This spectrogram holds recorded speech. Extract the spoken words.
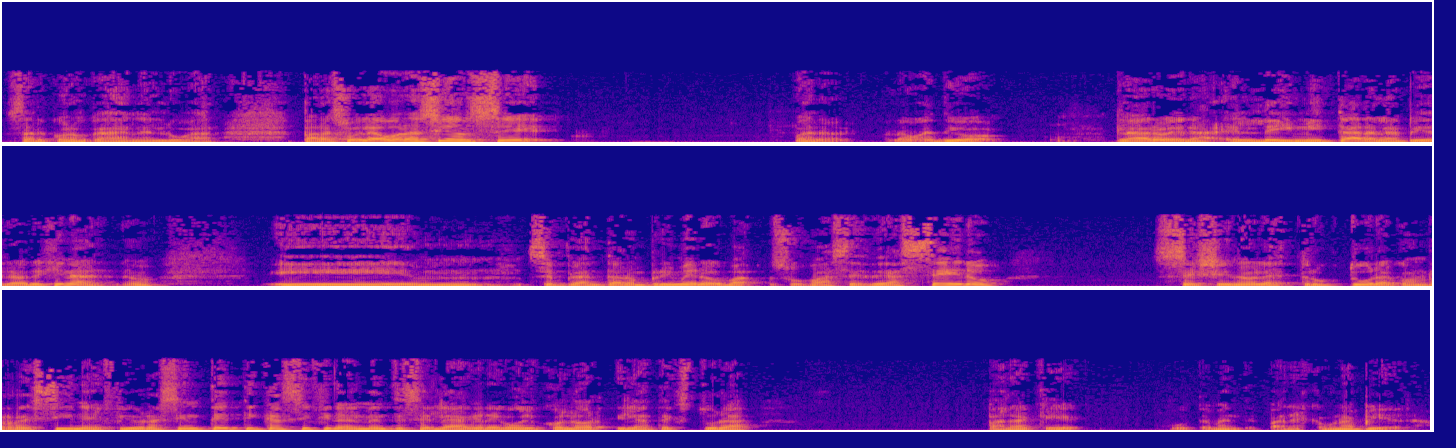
ser colocada en el lugar. Para su elaboración se bueno, el objetivo, claro, era el de imitar a la piedra original, ¿no? Y mm, se plantaron primero sus bases de acero, se llenó la estructura con resina y fibras sintéticas y finalmente se le agregó el color y la textura para que justamente parezca una piedra.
